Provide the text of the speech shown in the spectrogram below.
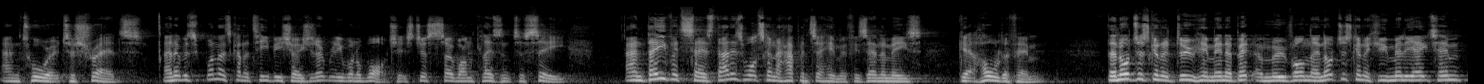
and tore it to shreds. And it was one of those kind of TV shows you don't really want to watch. It's just so unpleasant to see. And David says that is what's going to happen to him if his enemies get hold of him. They're not just going to do him in a bit and move on, they're not just going to humiliate him,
